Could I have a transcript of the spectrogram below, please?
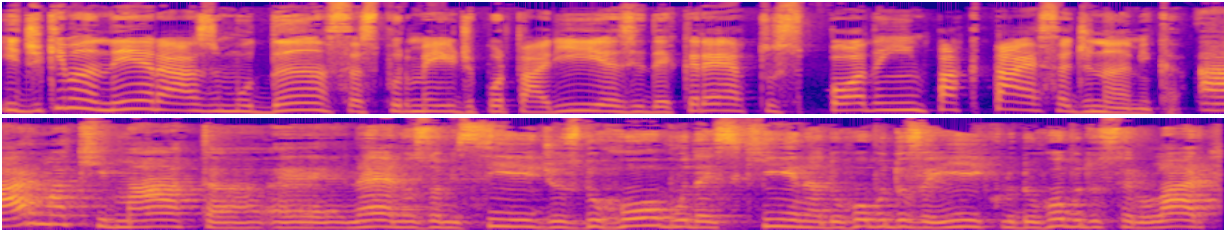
e de que maneira as mudanças por meio de portarias e decretos podem impactar essa dinâmica. A arma que mata é, né, nos homicídios, do roubo da esquina, do roubo do veículo, do roubo do celular,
